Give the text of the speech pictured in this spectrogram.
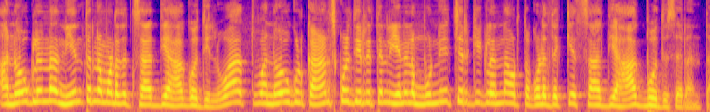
ಆ ನೋವುಗಳನ್ನ ನಿಯಂತ್ರಣ ಮಾಡೋದಕ್ಕೆ ಸಾಧ್ಯ ಆಗೋದಿಲ್ವಾ? ಅಥವಾ ನೋವುಗಳು ಕಾಣಿಸ್ಕೊಳ್ದಿರೋ ರೀತಿಯಲ್ಲಿ ಏನೆಲ್ಲ ಮುನ್ನೆಚ್ಚರಿಕೆಗಳನ್ನು ಅವ್ರು ತಗೊಳ್ಳೋದಕ್ಕೆ ಸಾಧ್ಯ ಆಗ್ಬೋದು ಸರ್ ಅಂತ?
